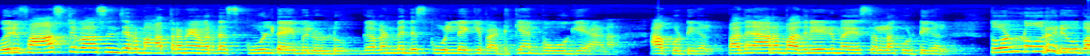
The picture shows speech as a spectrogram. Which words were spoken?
ഒരു ഫാസ്റ്റ് പാസഞ്ചർ മാത്രമേ അവരുടെ സ്കൂൾ ടൈമിലുള്ളൂ ഗവൺമെന്റ് സ്കൂളിലേക്ക് പഠിക്കാൻ പോവുകയാണ് ആ കുട്ടികൾ. പതിനാറും പതിനേഴും വയസ്സുള്ള കുട്ടികൾ. തൊണ്ണൂറ് രൂപ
